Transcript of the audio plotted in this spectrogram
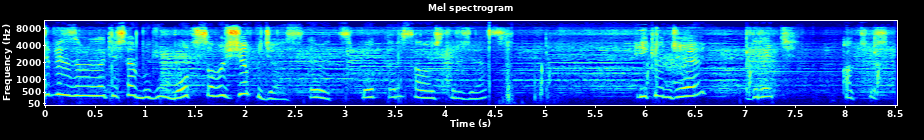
Hepinize merhaba arkadaşlar. Bugün bot savaşı yapacağız. Evet, botları savaştıracağız. İlk önce direkt aksesuar.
